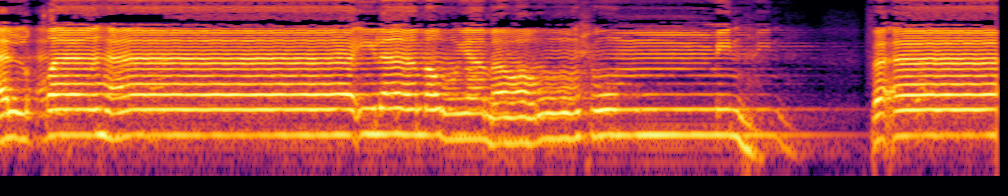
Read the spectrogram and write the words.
ألقاها إلى مريم وروح منه فآمنوا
